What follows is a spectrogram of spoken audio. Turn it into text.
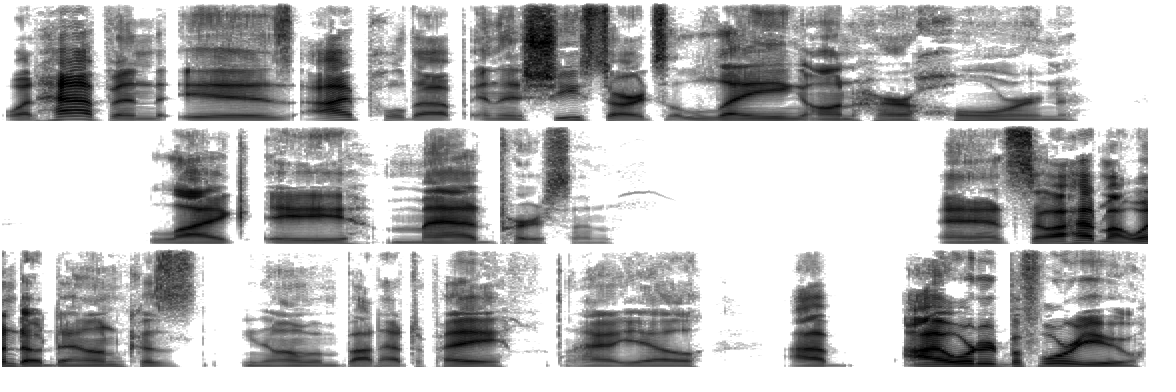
what happened is I pulled up and then she starts laying on her horn like a mad person. And so I had my window down because, you know, I'm about to have to pay. I yell, I I ordered before you.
